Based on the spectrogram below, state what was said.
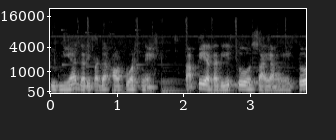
dunia daripada outward nih. Tapi ya tadi itu sayangnya itu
